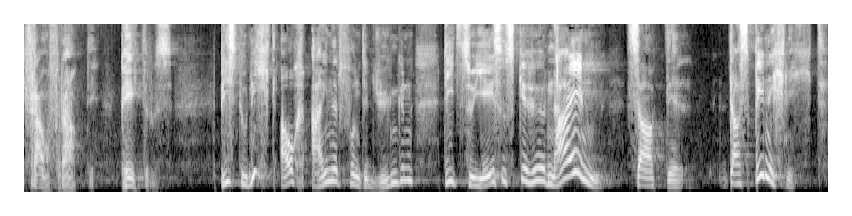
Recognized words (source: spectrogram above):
Die Frau fragte, Petrus, bist du nicht auch einer von den Jüngern, die zu Jesus gehören? Nein, sagt er, das bin ich nicht.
